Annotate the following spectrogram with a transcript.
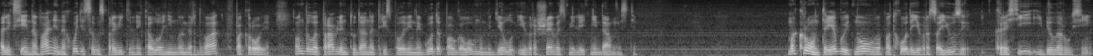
Алексей Навальный находится в исправительной колонии номер 2 в Покрове. Он был отправлен туда на три с половиной года по уголовному делу и в Роше восьмилетней давности. Макрон требует нового подхода Евросоюза к России и Белоруссии.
